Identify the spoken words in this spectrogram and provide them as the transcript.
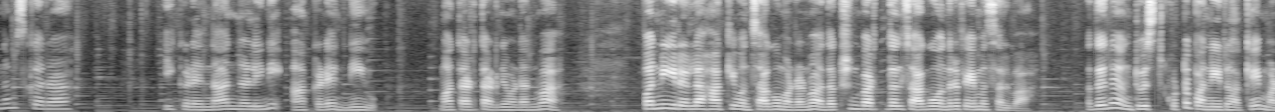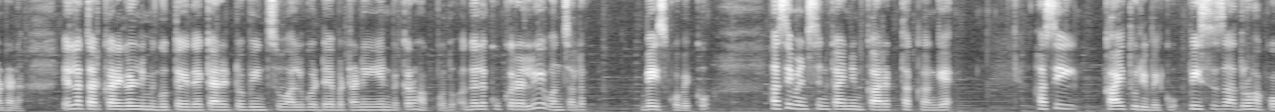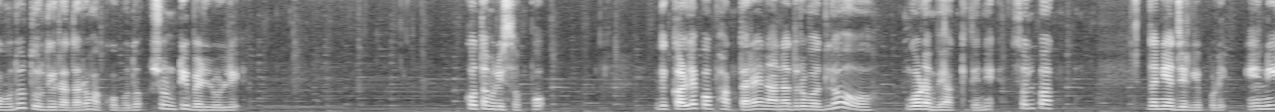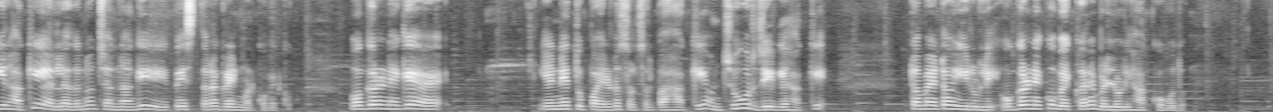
ನಮಸ್ಕಾರ. ಈ ಕಡೆ ನಾನು ನಳಿನಿ, ಆ ಕಡೆ ನೀವು. ಮಾತಾಡ್ತಾ ಅಡುಗೆ ಮಾಡೋಣವಾ? ಪನ್ನೀರೆಲ್ಲ ಹಾಕಿ ಒಂದು ಸಾಗು ಮಾಡೋಣವಾ? ದಕ್ಷಿಣ ಭಾರತದಲ್ಲಿ ಸಾಗು ಅಂದರೆ ಫೇಮಸ್ ಅಲ್ವಾ? ಅದನ್ನೇ ಒಂದು ಟ್ವಿಸ್ಟ್ ಕೊಟ್ಟು ಪನ್ನೀರ್ ಹಾಕಿ ಮಾಡೋಣ. ಎಲ್ಲ ತರಕಾರಿಗಳು ನಿಮಗೆ ಗೊತ್ತೇ ಇದೆ ಕ್ಯಾರೆಟು ಬೀನ್ಸು ಆಲೂಗಡ್ಡೆ, ಬಟಾಣಿ, ಏನು ಬೇಕಾದ್ರೂ ಹಾಕ್ಬೋದು. ಅದೆಲ್ಲ ಕುಕ್ಕರಲ್ಲಿ ಒಂದು ಸಲ ಬೇಯಿಸ್ಕೋಬೇಕು. ಹಸಿ ಮೆಣಸಿನ್ಕಾಯಿ ನಿಮ್ಮ ಖಾರಕ್ಕೆ ತಕ್ಕಂಗೆ. ಹಸಿ ಕಾಯಿ ತುರಿಬೇಕು. ಪೀಸಸ್ ಆದರೂ ಹಾಕ್ಕೋಬೋದು, ತುರಿದಿರೋದಾದ್ರೂ ಹಾಕ್ಕೋಬೋದು. ಶುಂಠಿ, ಬೆಳ್ಳುಳ್ಳಿ. ಕೊತ್ತಂಬರಿ ಸೊಪ್ಪು. ಇದು ಕಳ್ಳೆಪಪ್ಪು ಹಾಕ್ತಾರೆ. ನಾನು ಅದ್ರ ಬದಲು ಗೋಡಂಬಿ ಹಾಕಿದ್ದೀನಿ. ಸ್ವಲ್ಪ ಧನಿಯಾ ಜೀರಿಗೆ ಪುಡಿ. ನೀರು ಹಾಕಿ ಎಲ್ಲದನ್ನು ಚೆನ್ನಾಗಿ ಪೇಸ್ಟ್ ಥರ ಗ್ರೈಂಡ್ ಮಾಡ್ಕೋಬೇಕು. ಒಗ್ಗರಣೆಗೆ ಎಣ್ಣೆ, ತುಪ್ಪ ಎರಡು ಸ್ವಲ್ಪ ಸ್ವಲ್ಪ ಹಾಕಿ, ಒಂಚೂರು ಜೀರಿಗೆ ಹಾಕಿ ಟೊಮೆಟೊ ಈರುಳ್ಳಿ. ಒಗ್ಗರಣೆಗೂ ಬೇಕಾದ್ರೆ ಬೆಳ್ಳುಳ್ಳಿ ಹಾಕ್ಕೋಬೋದು.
